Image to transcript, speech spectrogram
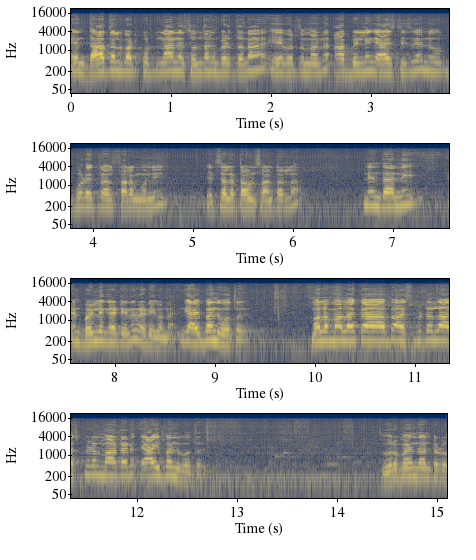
నేను దాతలు పట్టుకుంటున్నా నేను సొంతంగా పెడుతున్నా ఏ పెడుతున్నా ఆ బిల్డింగ్ యాజ్ తీసిగా నువ్వు మూడు ఎకరాల స్థలం కొని ఎచ్చల టౌన్ సెంటర్లో నేను దాన్ని నేను బిల్డింగ్ కట్టిన రెడీగా ఉన్నా. ఇంకా ఇబ్బంది పోతుంది. మళ్ళీ మళ్ళీ హాస్పిటల్లో హాస్పిటల్ మాట్లాడి ఇబ్బంది పోతుంది. దూరమైంది అంటాడు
